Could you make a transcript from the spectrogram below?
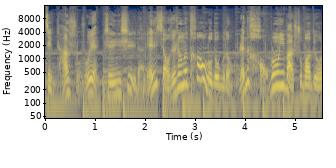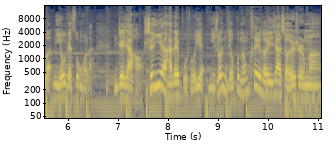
警察叔叔也真是的，连小学生的套路都不懂。人好不容易把书包丢了，你又给送回来，你这下好，深夜还得补作业。你说你就不能配合一下小学生吗？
